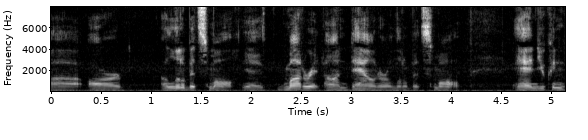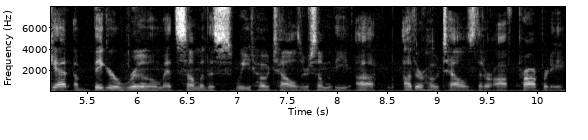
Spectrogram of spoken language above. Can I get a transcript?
uh, are a little bit small. Moderate on down are a little bit small. And you can get a bigger room at some of the suite hotels or some of the uh, other hotels that are off property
